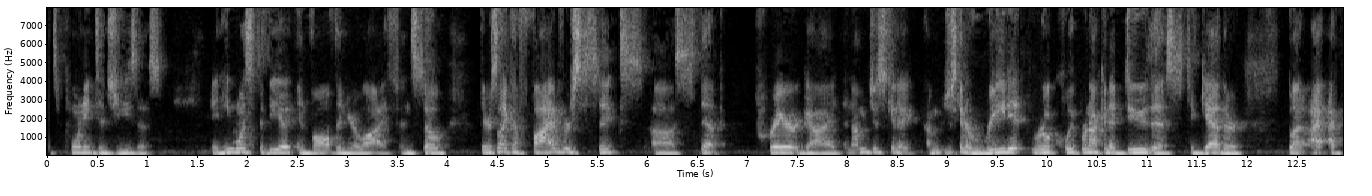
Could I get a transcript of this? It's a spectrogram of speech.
It's pointing to Jesus, and He wants to be involved in your life. And so there's like a five or six uh, step prayer guide, and I'm just gonna I'm just gonna read it real quick. We're not gonna do this together but I,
